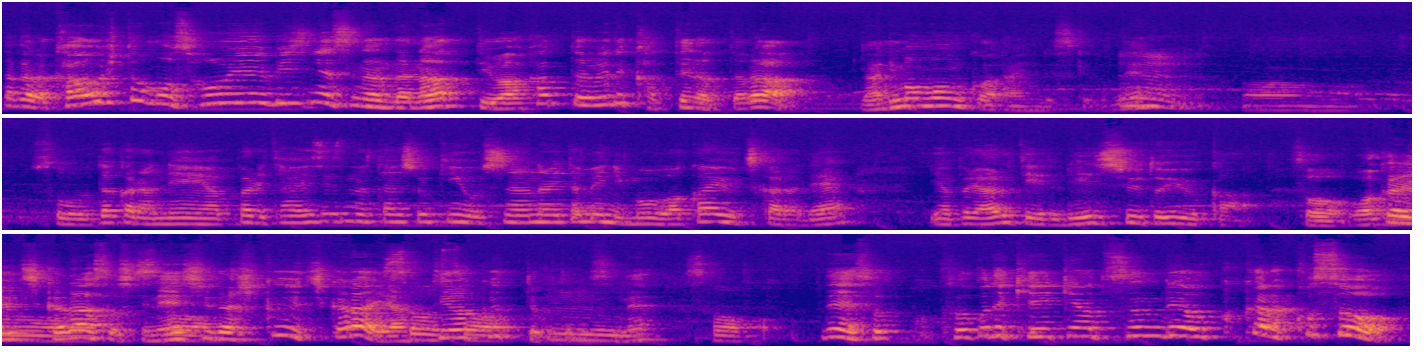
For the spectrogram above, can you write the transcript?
だから買う人もそういうビジネスなんだなって分かった上で買ってんだったら何も文句はないんですけどね、うん。うそうだからねやっぱり大切な退職金を失わないためにも若いうちからねやっぱりある程度練習というかんそう若いうちからうんそして年収が低いうちからやっておくってことですね。そうでそそこで経験を積んでおくからこそ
